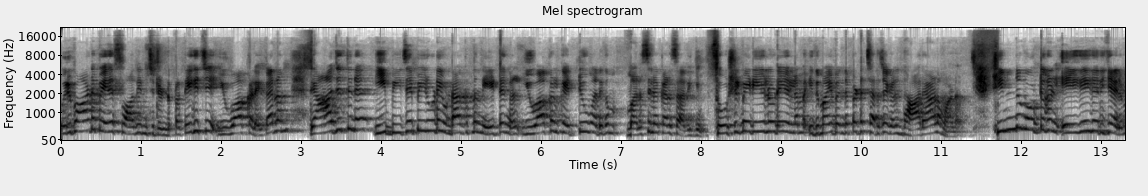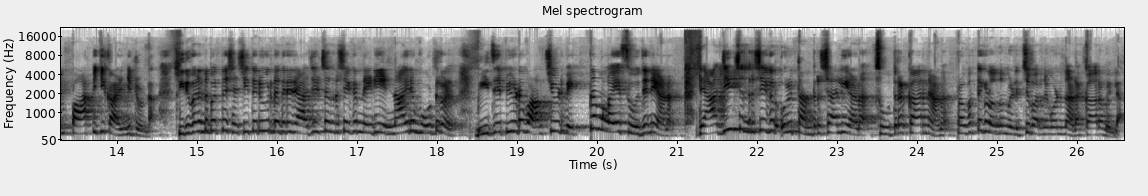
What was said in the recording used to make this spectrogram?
ഒരുപാട് പേരെ സ്വാധീനിച്ചിട്ടുണ്ട്. പ്രത്യേകിച്ച് യുവാക്കളെ. കാരണം രാജ്യത്തിന് ഈ ബി ജെ പിയിലൂടെ ഉണ്ടാക്കുന്ന നേട്ടങ്ങൾ യുവാക്കൾക്ക് ഏറ്റവും അധികം മനസ്സിലാക്കാൻ സാധിക്കും. സോഷ്യൽ മീഡിയയിലൂടെയെല്ലാം ഇതുമായി ബന്ധപ്പെട്ട ചർച്ചകൾ ധാരാളമാണ്. ഹിന്ദു വോട്ടുകൾ ഏകീകരിക്കാനും പാർട്ടിക്ക് കഴിഞ്ഞിട്ടുണ്ട്. തിരുവനന്തപുരത്ത് ശശി തരൂരിനെതിരെ രാജീവ് ചന്ദ്രശേഖർ നേടിയ എണ്ണായിരം വോട്ടുകൾ ബി ജെ പിയുടെ വളർച്ചയുടെ വ്യക്തമായ സൂചനയാണ്. രാജീവ് ചന്ദ്രശേഖർ ഒരു തന്ത്രശാലിയാണ് സൂത്രക്കാരനാണ്. പ്രവൃത്തികളൊന്നും വിളിച്ചു പറഞ്ഞുകൊണ്ട് നടക്കാറുമില്ല.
